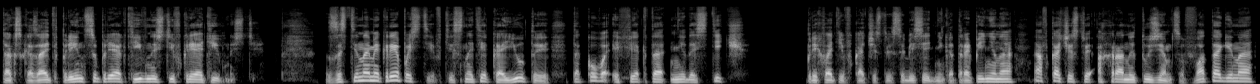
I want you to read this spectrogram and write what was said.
Так сказать, принцип реактивности в креативности. За стенами крепости, в тесноте каюты, такого эффекта не достичь. Прихватив в качестве собеседника Тропинина, а в качестве охраны туземцев Ватагина,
